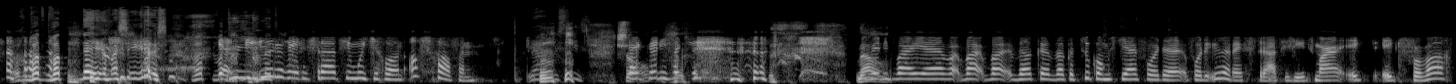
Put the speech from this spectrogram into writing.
wat, wat, nee, maar serieus. Wat, wat ja, doe je die met... urenregistratie moet je gewoon afschaffen. Ja, precies. Kijk, ik weet niet, wat nou. ik weet niet waar je, waar, waar, welke, welke toekomst jij voor de, voor de urenregistratie ziet. Maar ik, ik verwacht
